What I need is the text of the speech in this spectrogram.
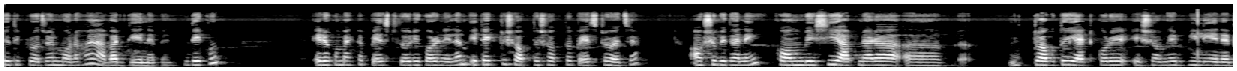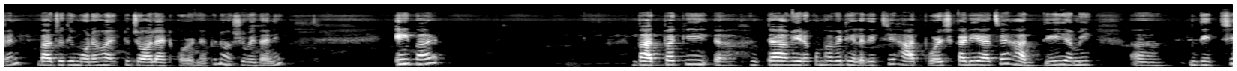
যদি প্রয়োজন মনে হয় আবার দিয়ে নেবেন। দেখুন, এরকম একটা পেস্ট তৈরি করে নিলাম। এটা একটু শক্ত শক্ত পেস্ট হয়েছে। অসুবিধা নেই। কম বেশি আপনারা টক দই অ্যাড করে এর সঙ্গে মিলিয়ে নেবেন বা যদি মনে হয় একটু জল অ্যাড করে নেবেন, অসুবিধা নেই। এইবার বাদ বাকিটা আমি এরকমভাবে ঢেলে দিচ্ছি, হাত পরিষ্কারই আছে, হাত দিয়েই আমি দিচ্ছি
